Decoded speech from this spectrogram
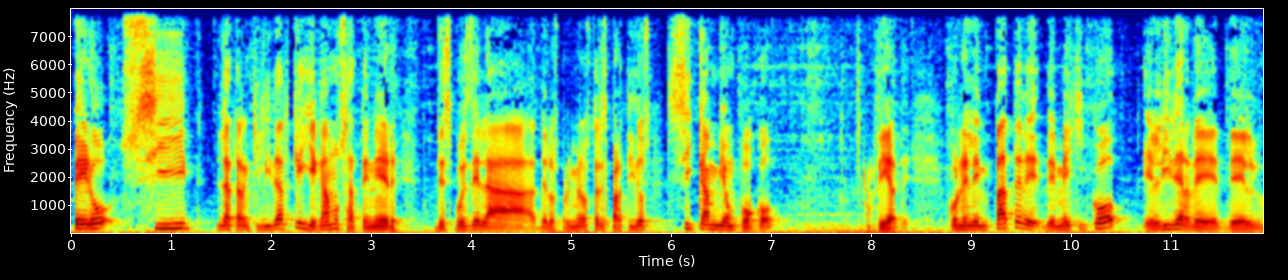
pero sí la tranquilidad que llegamos a tener después de, la, de los primeros tres partidos sí cambia un poco. Fíjate, con el empate de, de México, el líder de- del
